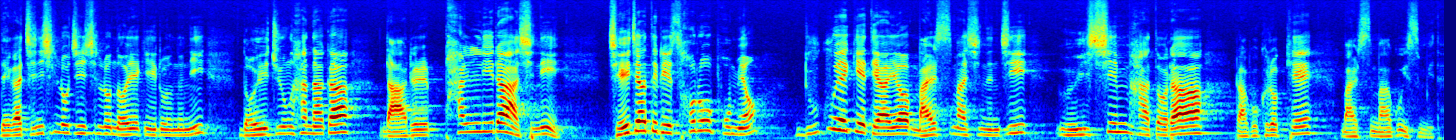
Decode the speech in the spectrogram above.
내가 진실로 진실로 너에게 이르노니 너희 중 하나가 나를 팔리라 하시니 제자들이 서로 보며 누구에게 대하여 말씀하시는지 의심하더라 라고 그렇게 말씀하고 있습니다.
